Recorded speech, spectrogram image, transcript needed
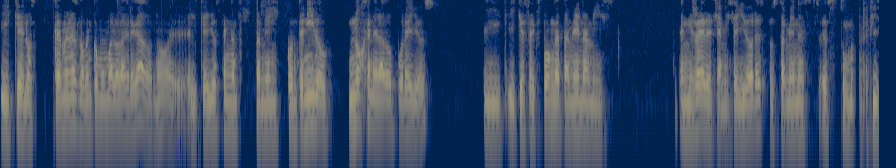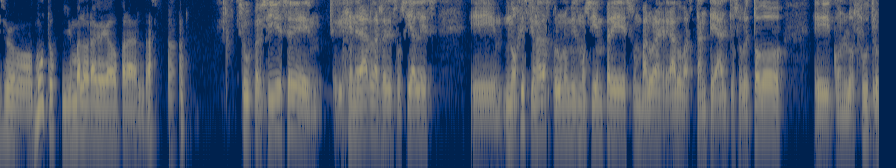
y que los camiones lo ven como un valor agregado, ¿no? El que ellos tengan también contenido no generado por ellos y, y que se exponga también a mis en mis redes y a mis seguidores, pues también es, es un beneficio mutuo y un valor agregado para las Súper, sí, eh, generar las redes sociales eh, no gestionadas por uno mismo siempre es un valor agregado bastante alto, sobre todo eh, con los food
